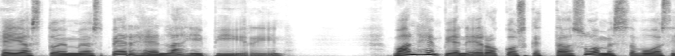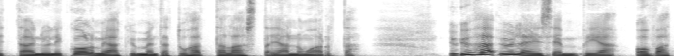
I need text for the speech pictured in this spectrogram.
heijastuen myös perheen lähipiiriin. Vanhempien ero koskettaa Suomessa vuosittain yli 30 000 lasta ja nuorta. Yhä yleisempiä ovat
